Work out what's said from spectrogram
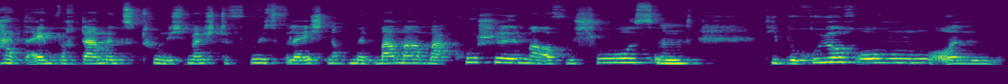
hat einfach damit zu tun, ich möchte frühs vielleicht noch mit Mama mal kuscheln, mal auf dem Schoß und mhm. die Berührung und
